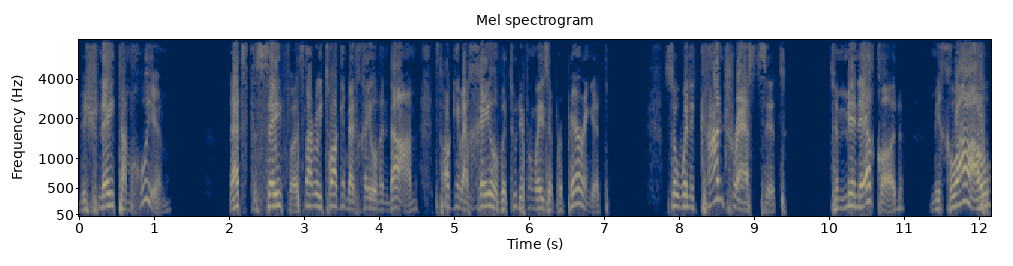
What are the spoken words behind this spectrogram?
Vishnei Tamchuyim, that's the Seifa. It's not really talking about Chayil and Dam. It's talking about Chayil, but two different ways of preparing it. So when it contrasts it to Min Echad, Michlal,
